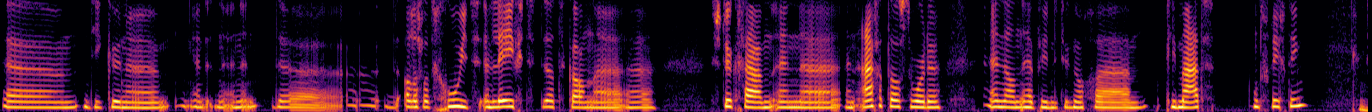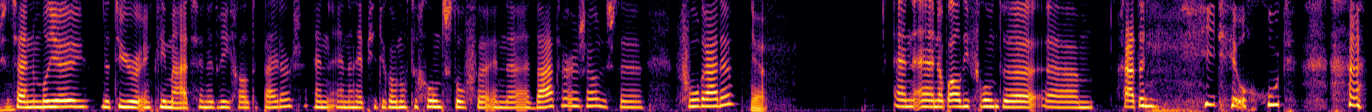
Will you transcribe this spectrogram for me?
Ehm, die kunnen, ja, de, alles wat groeit en leeft, dat kan eh, eh, stuk gaan en, eh, en aangetast worden. En dan heb je natuurlijk nog ehm, klimaatontwrichting. Dus het zijn milieu, natuur en klimaat zijn de drie grote pijlers. En, en dan heb je natuurlijk ook nog de grondstoffen en de, het water en zo, dus de voorraden. Ja. En, en op al die fronten ehm, gaat het niet heel goed.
